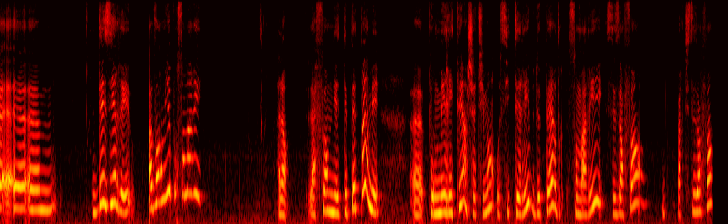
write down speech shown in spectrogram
euh, euh, désirer avoir mieux pour son mari. Alors, la forme n'y était peut-être pas, mais euh, pour mériter un châtiment aussi terrible de perdre son mari, ses enfants, partie de ses enfants,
